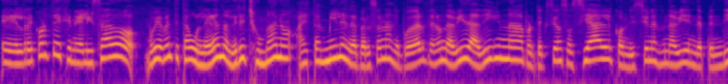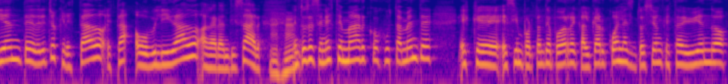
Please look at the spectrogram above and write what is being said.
El recorte generalizado obviamente está vulnerando el derecho humano a estas miles de personas de poder tener una vida digna, protección social, condiciones de una vida independiente, derechos que el Estado está obligado a garantizar. Entonces, en este marco justamente es que es importante poder recalcar cuál es la situación que está viviendo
